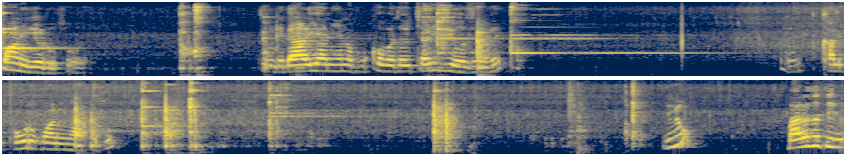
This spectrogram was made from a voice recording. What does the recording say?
પાણી રેડું છું હવે. કેમ કે દાળિયાની એનો ભૂખો બધો ચડી ગયો છે હવે ખાલી થોડું પાણી નાખું છું રિયો બાર જતી રે.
